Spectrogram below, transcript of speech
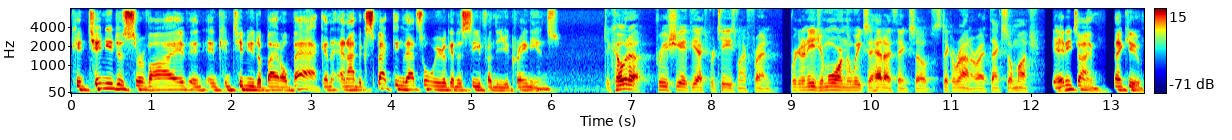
continue to survive, and, and continue to battle back. And and I'm expecting that's what we're going to see from the Ukrainians. Dakota, appreciate the expertise, my friend. We're going to need you more in the weeks ahead, I think. So stick around, all right? Thanks so much. Anytime. Thank you.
